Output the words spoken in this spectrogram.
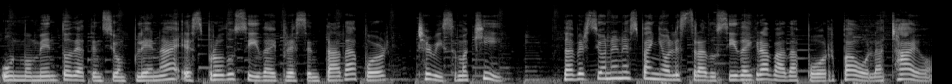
Un momento de atención plena es producida y presentada por Teresa McKee. La versión en español es traducida y grabada por Paola Tile.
